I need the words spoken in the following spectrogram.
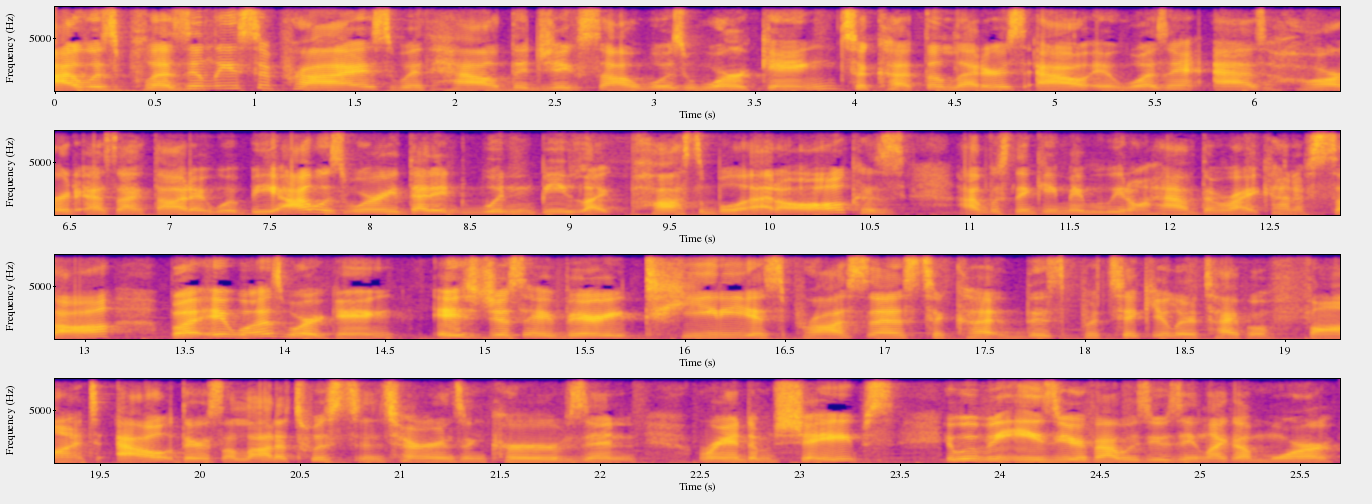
I was pleasantly surprised with how the jigsaw was working to cut the letters out. It wasn't as hard as I thought it would be. I was worried that it wouldn't be like possible at all because I was thinking maybe we don't have the right kind of saw, but it was working. It's just a very tedious process to cut this particular type of font out. There's a lot of twists and turns and curves and random shapes. It would be easier if I was using like a more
